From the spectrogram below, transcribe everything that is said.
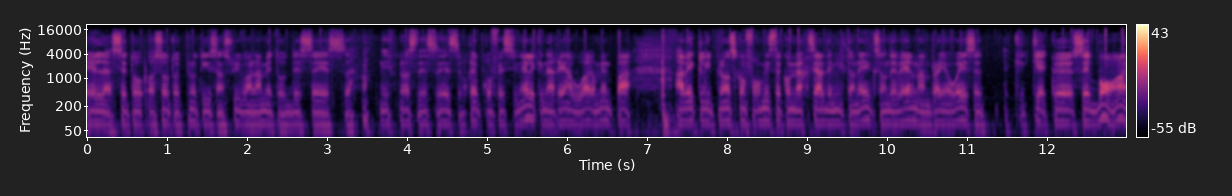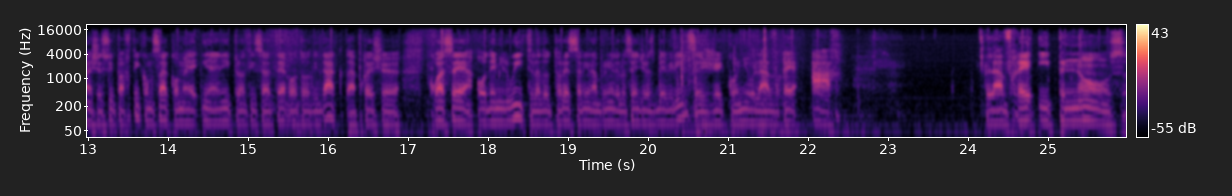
Elle s'auto-hypnotise en suivant la méthode DCS, l'hypnose DCS vrai professionnel qui n'a rien à voir même pas avec l'hypnose conformiste commerciale de Milton Erickson, de Bellman, Brian Weiss, que, que c'est bon. Hein. Je suis parti comme ça, comme un, hypnotisateur autodidacte. Après, je croisais en 2008 la doctoresse Salina Bruni de Los Angeles Beverly et j'ai connu la vraie art, la vraie hypnose,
